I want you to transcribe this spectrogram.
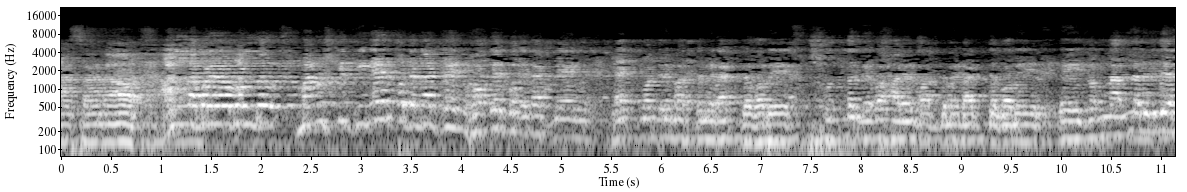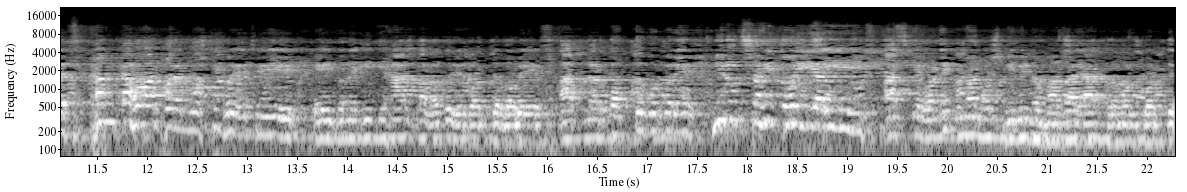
হাসানা। আল্লাহ বলে মানুষকে দিনের পথে ডাকবেন হকের পথে ডাকবেন। হিকমতের মাধ্যমে ডাকতে হবে সুন্দর ব্যবহারের মাধ্যমে ডাকতে হবে। এই জন্য আল্লাহ নবীদের খানকা হওয়ার পরে মসজিদ হয়েছে। এই জন্য ইতিহাস ভালো করে বলতে হবে। আপনার বক্তব্য করে নিরুৎসাহিত হইয়াই আজকে অনেক মানুষ বিভিন্ন মাজারে আক্রমণ করতে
